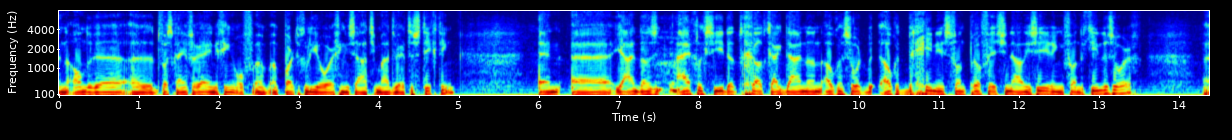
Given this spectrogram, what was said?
een andere, uh, het was geen vereniging of een, een, particuliere organisatie, maar het werd een stichting. En uh, ja, dan eigenlijk zie je dat Grootkijkduin dan ook een soort, ook het begin is van professionalisering van de kinderzorg. Uh,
